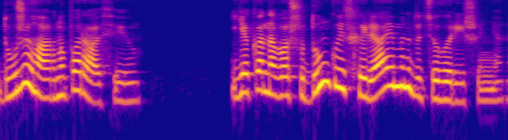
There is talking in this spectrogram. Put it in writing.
дуже гарну парафію. Яка, на вашу думку, і схиляє мене до цього рішення?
